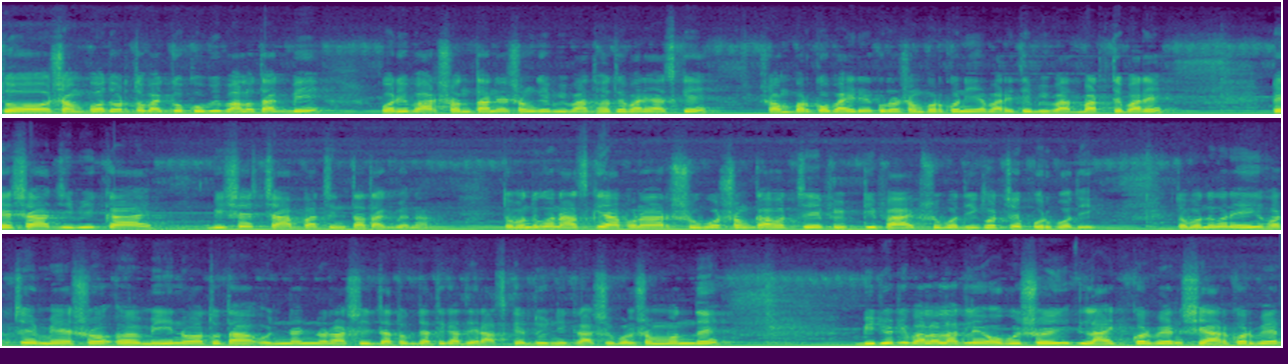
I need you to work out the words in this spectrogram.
তো সম্পদ, অর্থভাগ্য খুবই ভালো থাকবে। পরিবার, সন্তানের সঙ্গে বিবাদ হতে পারে আজকে। সম্পর্ক, বাইরের কোনো সম্পর্ক নিয়ে বাড়িতে বিবাদ বাড়তে পারে। পেশা, জীবিকায় বিশেষ চাপ বা চিন্তা থাকবে না। তো বন্ধুগণ, আজকে আপনার শুভ সংখ্যা হচ্ছে ফিফটি ফাইভ শুভ দিক হচ্ছে পূর্ব দিক। তো বন্ধুগণ, এই হচ্ছে মেষ মীন তথা অন্যান্য রাশির জাতক জাতিকাদের আজকের দৈনিক রাশিফল সম্বন্ধে। ভিডিওটি ভালো লাগলে অবশ্যই লাইক করবেন, শেয়ার করবেন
